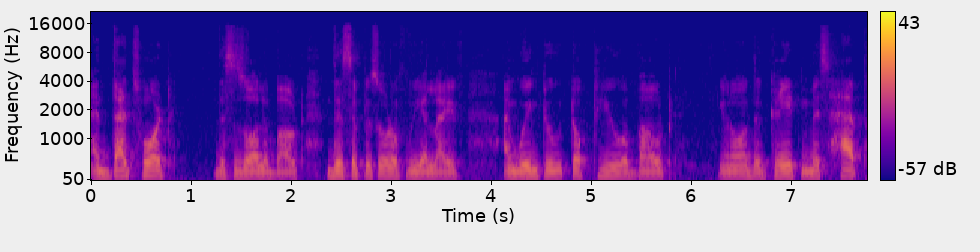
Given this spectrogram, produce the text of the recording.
And that's what this is all about. This episode of We Are Live, I'm going to talk to you about, you know, the great mishap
